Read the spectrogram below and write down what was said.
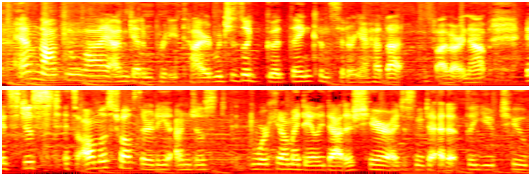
I am not gonna lie, I'm getting pretty tired, which is a good thing considering I had that five hour nap. It's just, it's almost 12.30. I'm just working on my daily dash here. I just need to edit the YouTube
